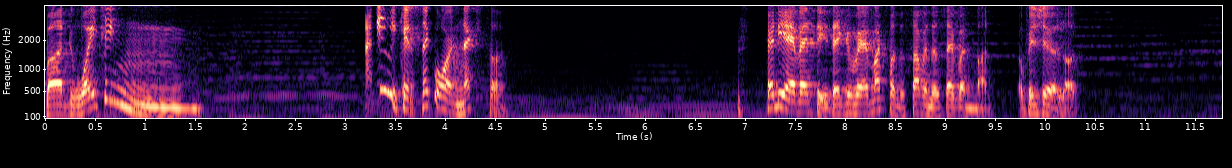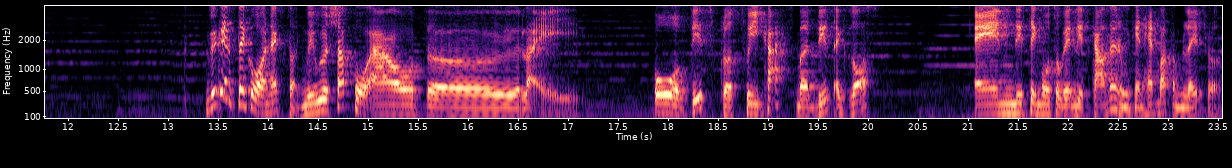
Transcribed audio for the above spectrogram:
But waiting... I think we can snake oil next turn. Teddy Avanti, thank you very much for the sub and the 7 months. Appreciate a lot. We can snake oil next turn. We will shuffle out uh, like all of this plus 3 cards, but this exhaust. And this thing also get discounted and we can headbutt them later.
